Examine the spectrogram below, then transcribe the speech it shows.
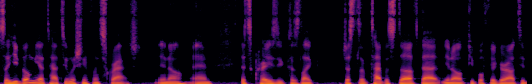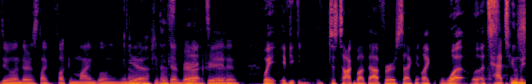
So he built me a tattoo machine from scratch, you know, and it's crazy because like just the type of stuff that you know people figure out to do, and there's like fucking mind blowing. You know, Yeah, people get very nuts, yeah. creative. Wait, if you could just talk about that for a second, like what a tattoo machine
